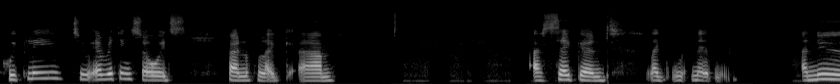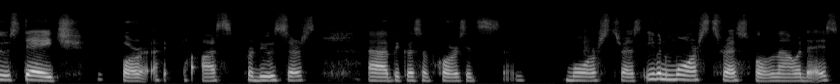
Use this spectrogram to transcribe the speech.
quickly to everything. So it's kind of like um, a second like a new stage for us producers uh, because of course it's more stress even more stressful nowadays.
